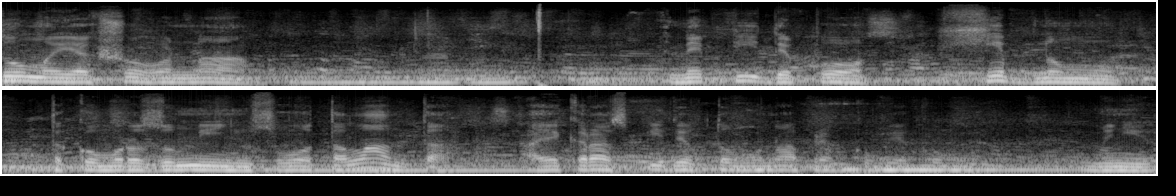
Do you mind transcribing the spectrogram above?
думаю, якщо вона не піде по хибному такому розумінню свого таланта, а якраз піде в тому напрямку, в якому мені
